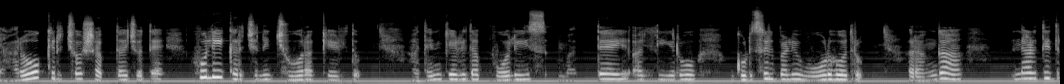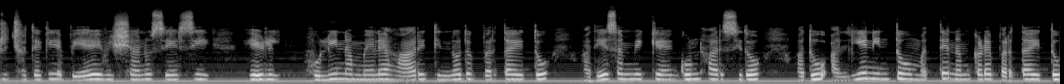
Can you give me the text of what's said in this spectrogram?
ಯಾರೋ ಕಿರ್ಚೋ ಶಬ್ದ ಜೊತೆ ಹುಲಿ ಗರ್ಜನೆ ಜೋರಾಗಿ ಕೇಳ್ತು. ಅದನ್ ಕೇಳಿದ ಪೊಲೀಸ್ ಮತ್ತೆ ಅಲ್ಲಿರೋ ಗುಡಿಸಲ್ ಬಳಿ ಓಡ್ ಹೋದ್ರು. ರಂಗ, ನಡೆದಿದ್ರ ಜೊತೆಗೆ ಬೇರೆ ವಿಷಯನೂ ಸೇರಿಸಿ ಹೇಳಿ ಹುಲಿ ನಮ್ಮ ಮೇಲೆ ಹಾರಿ ತಿನ್ನೋದಕ್ಕೆ ಬರ್ತಾ ಇತ್ತು. ಅದೇ ಸಮಯಕ್ಕೆ ಗುಂಡು ಹಾರಿಸಿದೋ, ಅದು ಅಲ್ಲಿಯೇ ನಿಂತು ಮತ್ತೆ ನಮ್ಮ ಕಡೆ ಬರ್ತಾ ಇತ್ತು.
